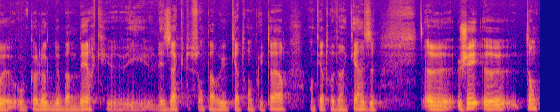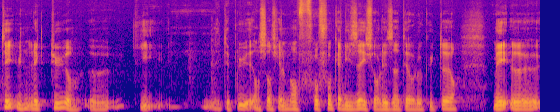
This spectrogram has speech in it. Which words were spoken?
au colloque de Bamberg, euh, les actes sont parus quatre ans plus tard, en 95, j'ai tenté une lecture qui n'était plus essentiellement focalisée sur les interlocuteurs, mais euh,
